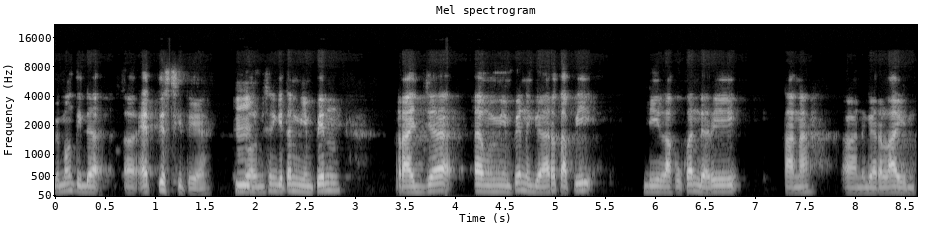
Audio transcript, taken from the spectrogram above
memang tidak uh, etis gitu ya hmm. kalau misalnya kita memimpin raja eh, memimpin negara tapi dilakukan dari tanah uh, negara lain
